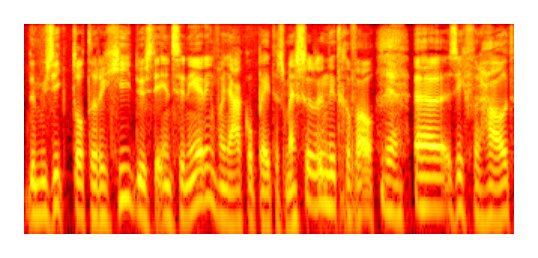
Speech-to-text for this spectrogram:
de muziek tot de regie, dus de inscenering... van Jacob Peters Messer in dit geval, uh, zich verhoudt.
